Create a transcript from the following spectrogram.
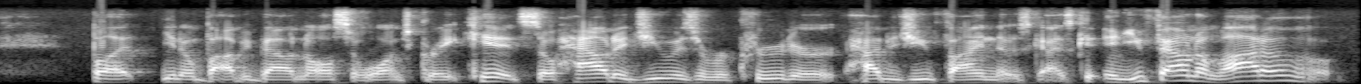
but you know Bobby Bowden also wants great kids. So how did you, as a recruiter, how did you find those guys? And you found a lot of them.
